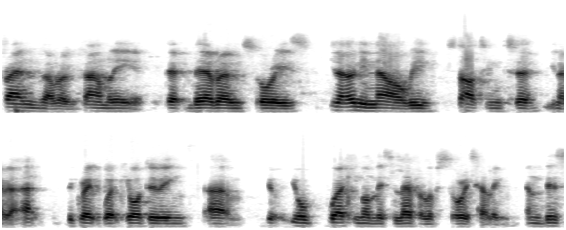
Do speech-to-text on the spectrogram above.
friends, our own family, their, their own stories. You know, only now are we starting to, you know, at the great work you're doing, um, you're, you're working on this level of storytelling, and this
